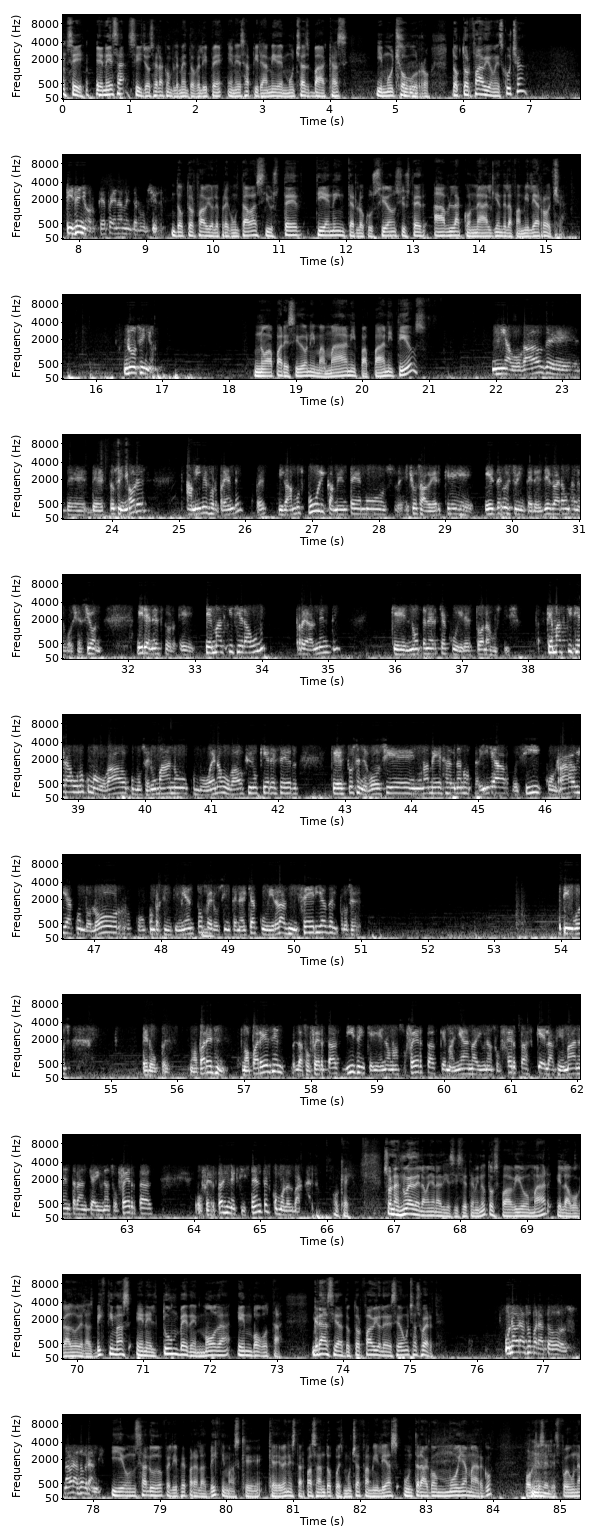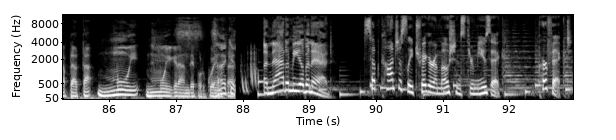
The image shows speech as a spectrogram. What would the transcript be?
Sí, en esa, sí, yo se la complemento, Felipe, en esa pirámide muchas vacas y mucho burro. Doctor Fabio, ¿me escucha? Sí señor qué pena la interrupción Doctor Fabio, le preguntaba si usted tiene interlocución, si usted habla con alguien de la familia Rocha. no señor ¿No ha aparecido ni mamá, ni papá, ni tíos? ni abogados de, de, de estos señores. A mí me sorprende, pues, digamos, públicamente hemos hecho saber que es de nuestro interés llegar a una negociación. Miren, Néstor, eh, ¿qué más quisiera uno realmente que no tener que acudir esto a la justicia? ¿Qué más quisiera uno como abogado, como ser humano, como buen abogado que uno quiere ser, que esto se negocie en una mesa de una notaría, pues sí, con rabia, con dolor, con, con resentimiento, pero sin tener que acudir a las miserias del proceso? Pero pues no aparecen, no aparecen. Las ofertas dicen que vienen unas ofertas, que mañana hay unas ofertas, que la semana entrante hay unas ofertas ofertas inexistentes como las vacas. Ok. Son las 9 de la mañana, 17 minutos. Fabio Omar, el abogado de las víctimas, en el tumbe de moda en Bogotá. Gracias, doctor Fabio. Le deseo mucha suerte. Un abrazo para todos, un abrazo grande. Y un saludo, Felipe, para las víctimas que, que deben estar pasando, pues muchas familias, un trago muy amargo, porque Mm. se les fue una plata muy, muy grande por cuenta. Anatomy of an ad. Subconsciously trigger emotions through music. Perfect.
